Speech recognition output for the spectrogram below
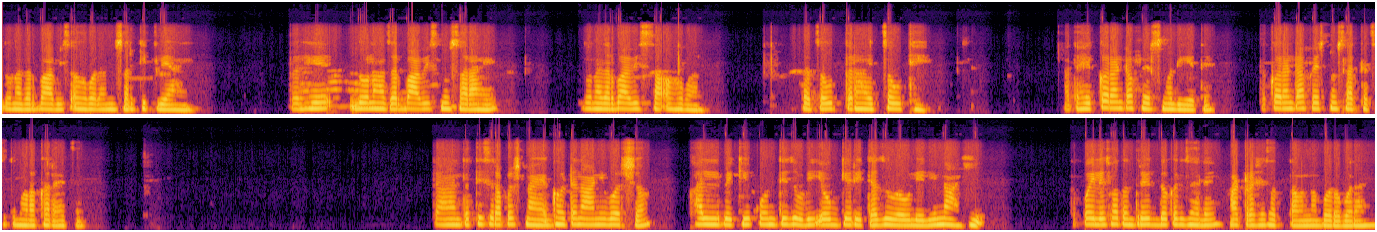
दोन हजार बावीस अहवालानुसार कितवे आहे? तर हे दोन हजार बावीसनुसार आहे. दोन हजार बावीसचा अहवाल. त्याचं उत्तर आहे चौथे. आता हे करंट अफेअर्समध्ये येते. तर करंट अफेअर्सनुसार त्याचं तुम्हाला करायचं त्यानंतर तिसरा प्रश्न आहे घटना आणि वर्ष खालीलपैकी कोणती जोडी योग्यरित्या जुळवलेली नाही? तर पहिले स्वातंत्र्य युद्ध कधी झाले अठराशे सत्तावन्न बरोबर आहे.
